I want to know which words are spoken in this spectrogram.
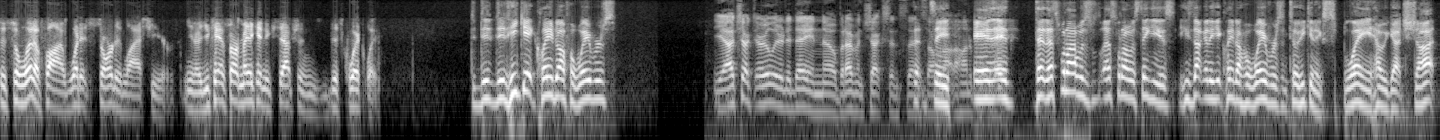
to solidify what it started last year. You know, you can't start making exceptions this quickly. Did, did, did he get claimed off of waivers? Yeah, I checked earlier today and no, but I haven't checked since then. So see, I'm not 100%. and, and that's what I was. That's what I was thinking. Is he's not going to get claimed off of waivers until he can explain how he got shot.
